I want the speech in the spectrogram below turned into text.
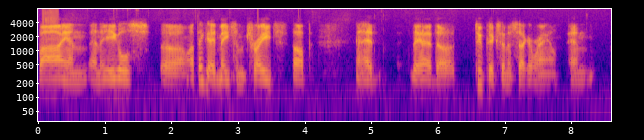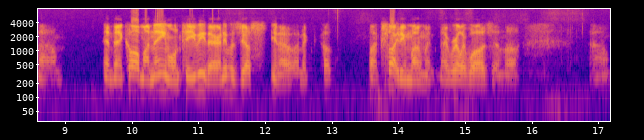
by, and and the Eagles, uh, I think they had made some trades up, and had they had uh, two picks in the second round, and um, and they called my name on TV there, and it was just you know an, a, an exciting moment. It really was, and uh, um,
